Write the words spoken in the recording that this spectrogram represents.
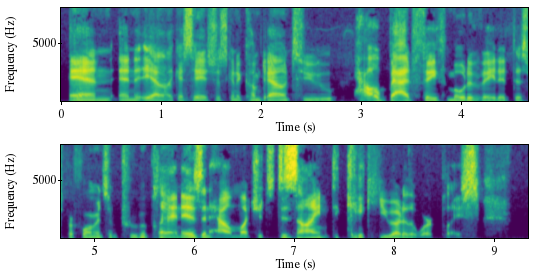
And and yeah, like I say, it's just going to come down to how bad faith motivated this performance improvement plan is and how much it's designed to kick you out of the workplace.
